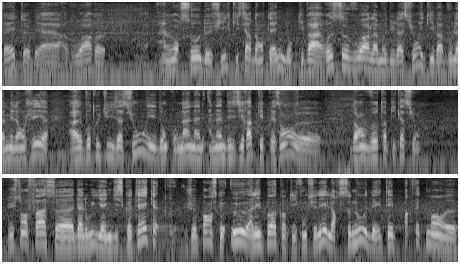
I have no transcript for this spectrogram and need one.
faite, avoir un morceau de fil qui sert d'antenne, donc qui va recevoir la modulation et qui va vous la mélanger à votre utilisation, et donc on a un indésirable qui est présent dans votre application. Juste en face euh, d'Aloui, il y a une discothèque. Je pense que eux, à l'époque, quand ils fonctionnaient, leur sono était parfaitement euh,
